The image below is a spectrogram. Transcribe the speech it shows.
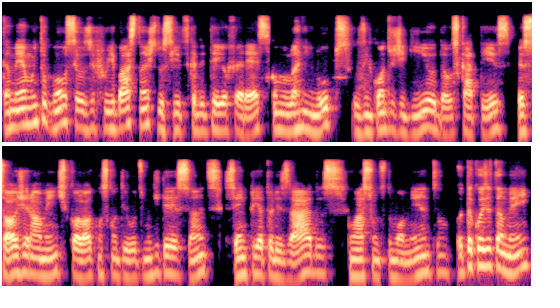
Também é muito bom você usufruir bastante dos sítios que a DTI oferece, como Learning Loops, os encontros de guilda, os KTs. O pessoal geralmente coloca uns conteúdos muito interessantes, sempre atualizados, com assuntos do momento. Outra coisa também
